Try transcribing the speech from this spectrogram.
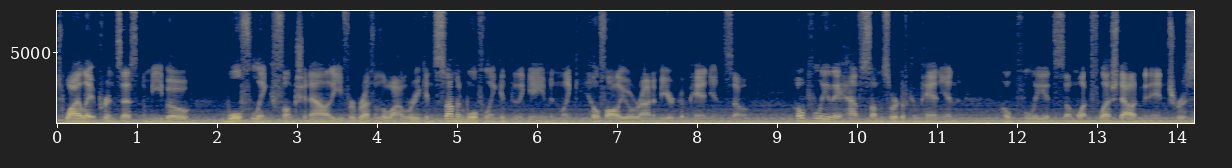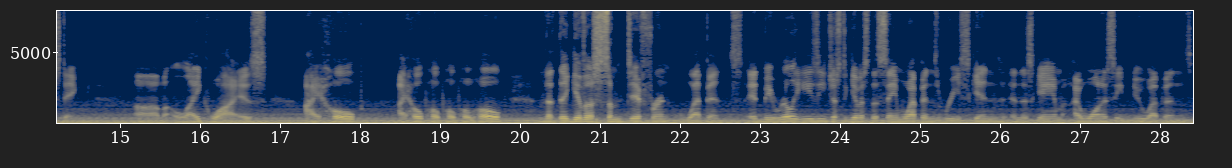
Twilight Princess amiibo Wolf Link functionality for Breath of the Wild, where you can summon Wolf Link into the game and like he'll follow you around and be your companion. So hopefully they have some sort of companion. Hopefully it's somewhat fleshed out and interesting. Um, likewise, I hope, I hope, hope, hope, hope, hope that they give us some different weapons. It'd be really easy just to give us the same weapons reskinned in this game. I want to see new weapons.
